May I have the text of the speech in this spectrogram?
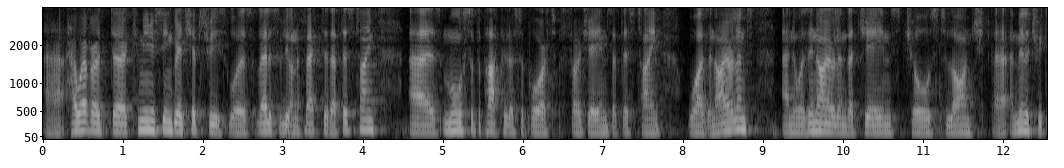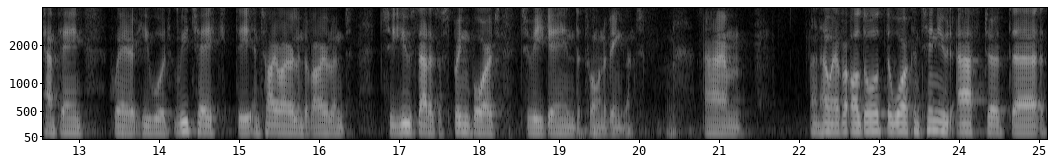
Uh, however, the community in Great Ship Street was relatively unaffected at this time, as most of the popular support for James at this time was in Ireland, and it was in Ireland that James chose to launch uh, a military campaign where he would retake the entire island of Ireland to use that as a springboard to regain the throne of England. Um, and however, although the war continued after the,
